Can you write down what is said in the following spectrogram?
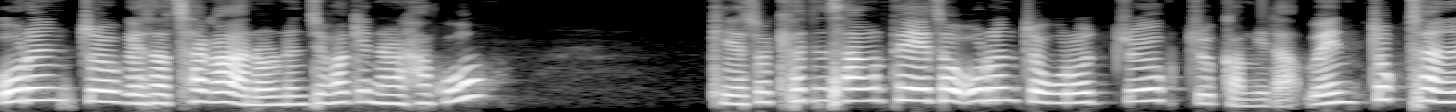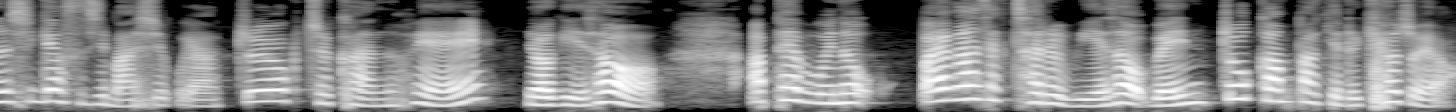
오른쪽에서 차가 안 오는지 확인을 하고 계속 켜진 상태에서 오른쪽으로 쭉쭉 갑니다. 왼쪽 차는 신경 쓰지 마시고요. 쭉쭉 간 후에 여기서 앞에 보이는 빨간색 차를 위해서 왼쪽 깜빡이를 켜줘요.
